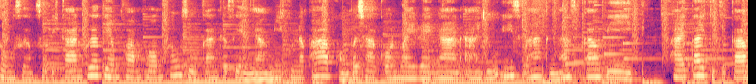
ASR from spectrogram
ส่งเสริมสวัสดิการเพื่อเตรียมความพร้อมเข้าสู่การเกษียณอย่างมีคุณภาพของประชากรวัยแรงงานอายุ 25-59 ปี ภายใต้กิจกรรม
